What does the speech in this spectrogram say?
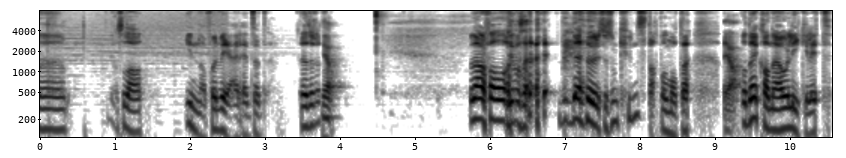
eh, altså da innafor VR-headsetet. Rett og slett. Ja. Men det er i hvert fall det, det høres ut som kunst, da, på en måte. Ja. Og det kan jeg jo like litt.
